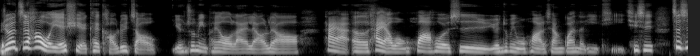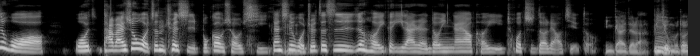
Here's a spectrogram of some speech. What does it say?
我觉得之后我也许也可以考虑找原住民朋友来聊聊。泰雅呃，泰雅文化或者是原住民文化的相关的议题，其实这是我我坦白说，我真的确实不够熟悉，但是我觉得这是任何一个宜兰人都应该要可以或值得了解的，应该的啦。毕竟我们都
